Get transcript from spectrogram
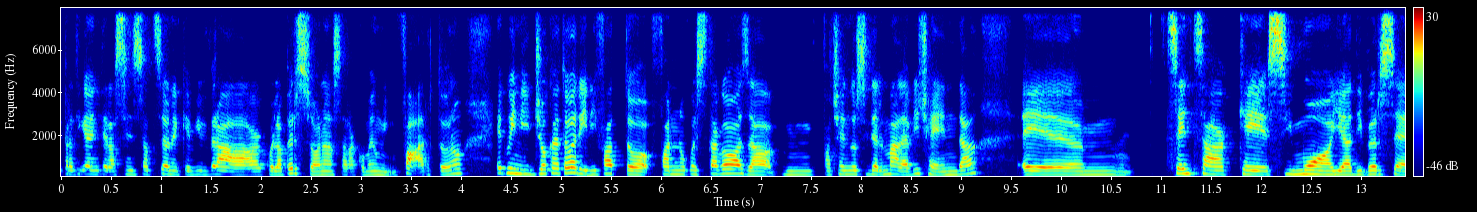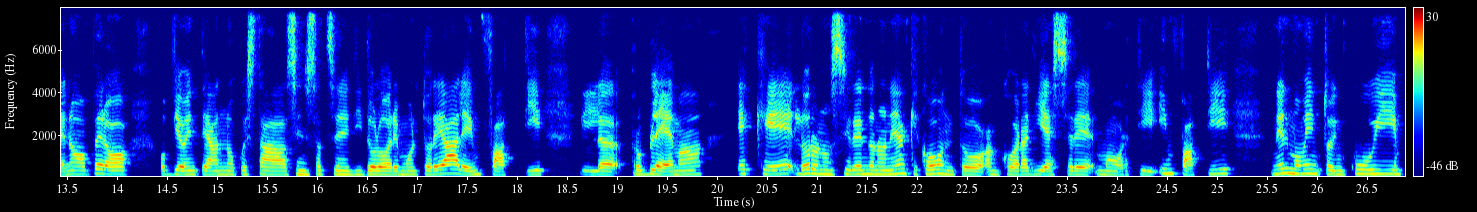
praticamente la sensazione che vivrà quella persona sarà come un infarto, no? E quindi i giocatori di fatto fanno questa cosa mh, mhmm, facendosi del male a vicenda. Ehm, senza che si muoia di per sé, no? Però ovviamente hanno questa sensazione di dolore molto reale. Infatti, il problema è che loro non si rendono neanche conto ancora di essere morti. Infatti, nel momento in cui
